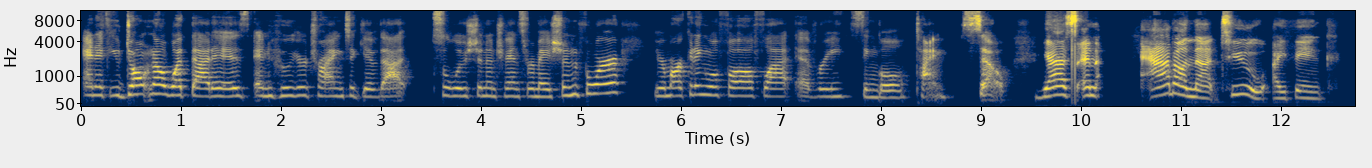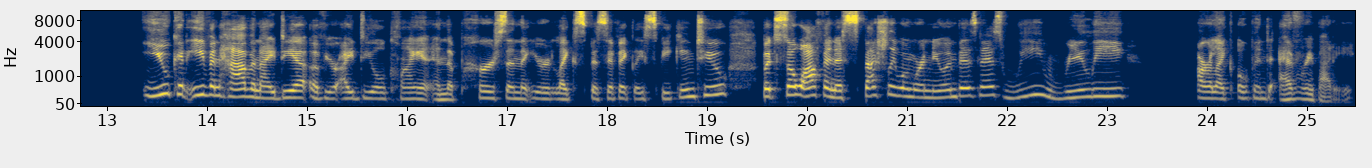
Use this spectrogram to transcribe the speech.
and if you don't know what that is and who you're trying to give that solution and transformation for your marketing will fall flat every single time. So, yes. And add on that too, I think you could even have an idea of your ideal client and the person that you're like specifically speaking to. But so often, especially when we're new in business, we really are like open to everybody.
